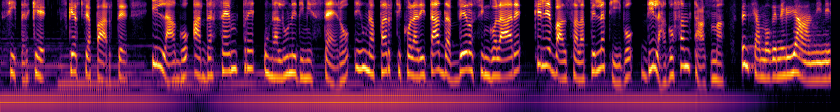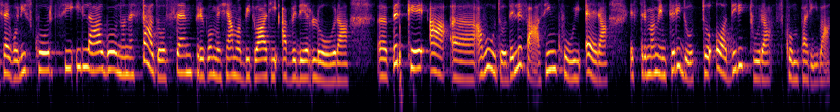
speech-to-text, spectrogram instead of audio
Sì, perché, scherzi a parte, il lago ha da sempre un alone di mistero e una particolarità davvero singolare che gli è valsa l'appellativo di lago fantasma. Pensiamo che negli anni, nei secoli scorsi, il lago non è stato sempre come siamo abituati a vederlo ora, eh, perché ha eh, avuto delle fasi in cui era estremamente ridotto o addirittura scompariva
